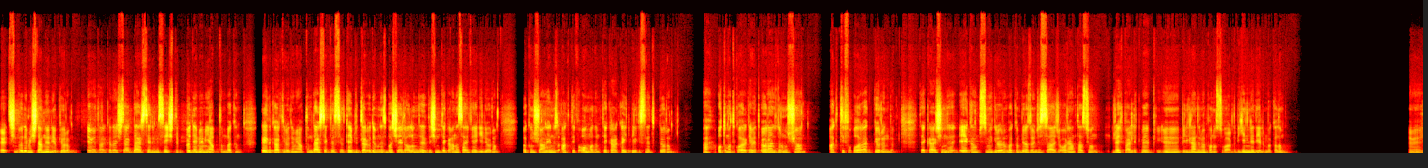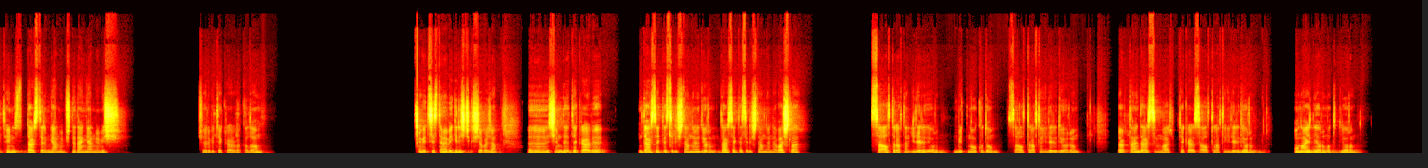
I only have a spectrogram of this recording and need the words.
Evet, şimdi ödeme işlemlerini yapıyorum. Evet arkadaşlar, derslerimi seçtim. Ödememi yaptım. Bakın, kredi kartıyla ödeme yaptım. Ders eklesi tebrikler. Ödemeniz başarıyla alındı dedi. Şimdi tekrar ana sayfaya geliyorum. Bakın şu an henüz aktif olmadım. Tekrar kayıt bilgisine tıklıyorum. Heh, otomatik olarak evet, öğrenci durumu şu an aktif olarak göründü. Tekrar şimdi e-kampüsüme giriyorum. Bakın biraz önce sadece oryantasyon, rehberlik ve e, bilgilendirme panosu vardı. Bir yenile diyelim bakalım. Evet, henüz derslerim gelmemiş. Neden gelmemiş? Şöyle bir tekrar bakalım. Evet, sisteme bir giriş çıkış yapacağım. Ee, şimdi tekrar bir ders eklesil işlemlerine diyorum. Ders eklesil işlemlerine başla. Sağ alt taraftan ileri diyorum. Metni okudum. Sağ alt taraftan ileri diyorum. Dört tane dersim var. Tekrar sağ alt taraftan ileri diyorum. Onaylıyorum tıklıyorum.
